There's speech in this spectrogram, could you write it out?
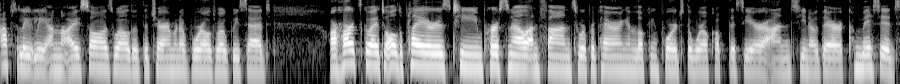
Absolutely. And I saw as well that the chairman of World Rugby said our hearts go out to all the players, team, personnel, and fans who are preparing and looking forward to the World Cup this year. And, you know, they're committed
